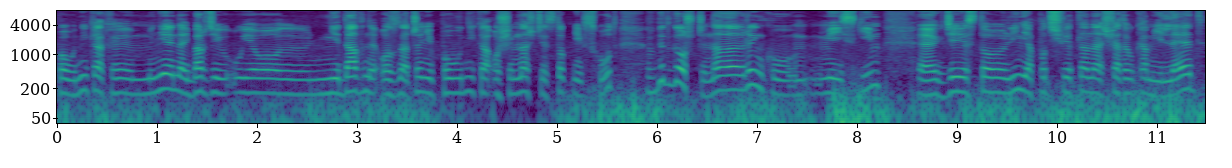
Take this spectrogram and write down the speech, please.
południkach. E, mnie najbardziej ujęło niedawne oznaczenie południka 18 stopni wschód w Bydgoszczy, na rynku miejskim, gdzie jest to linia podświetlana światełkami LED,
